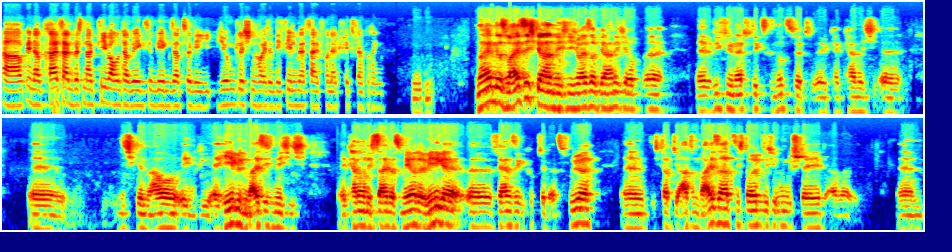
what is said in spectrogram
äh, in der Freizeit ein bisschen aktiver unterwegs, im Gegensatz zu den Jugendlichen heute, die viel mehr Zeit vor Netflix verbringen. Nein, das weiß ich gar nicht. Ich weiß auch gar nicht, ob äh, äh wie viel Netflix genutzt wird, äh, kann ich äh, äh, nicht genau irgendwie erheben, weiß ich nicht. Ich kann auch nicht sagen, dass mehr oder weniger Fernsehen geguckt wird als früher. ich glaube, die Art und Weise hat sich deutlich umgestellt, aber ähm,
